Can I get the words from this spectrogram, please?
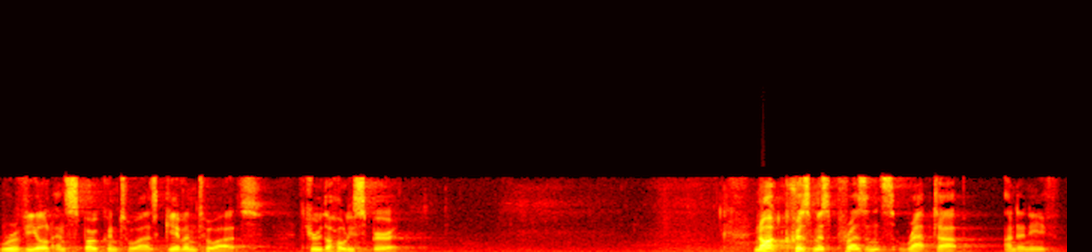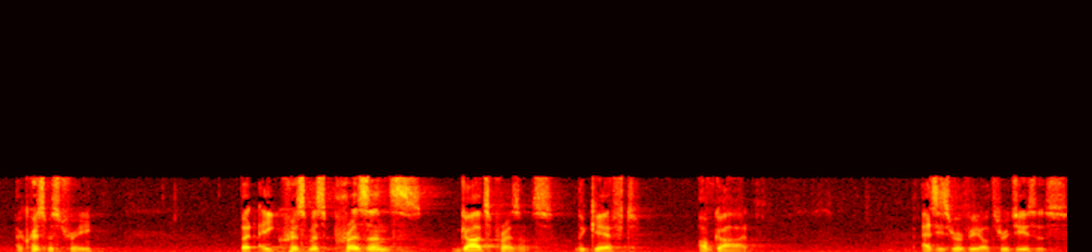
revealed and spoken to us, given to us through the Holy Spirit. Not Christmas presents wrapped up underneath a Christmas tree, but a Christmas presence, God's presence, the gift of God as He's revealed through Jesus.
